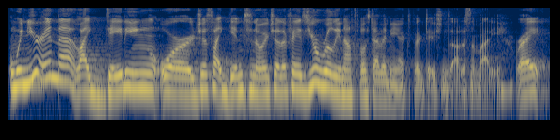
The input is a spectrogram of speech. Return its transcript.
when you're in that like dating or just like getting to know each other phase, you're really not supposed to have any expectations out of somebody, right?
